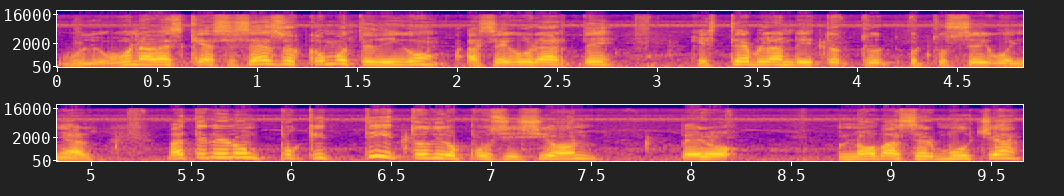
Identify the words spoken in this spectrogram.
una vez que haces eso como te digo asegurarte que esté blandito tu, tu cigüeñal. Va a tener un poquitito de oposición, pero no va a ser mucha.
